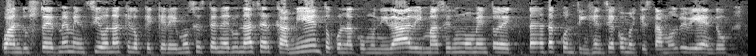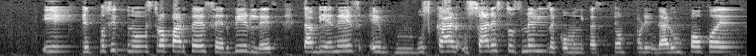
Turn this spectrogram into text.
cuando usted me menciona que lo que queremos es tener un acercamiento con la comunidad y más en un momento de tanta contingencia como el que estamos viviendo. Y el propósito nuestro, aparte de servirles, también es eh, buscar, usar estos medios de comunicación para brindar un poco de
